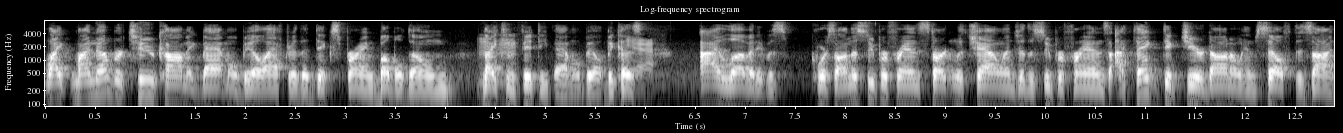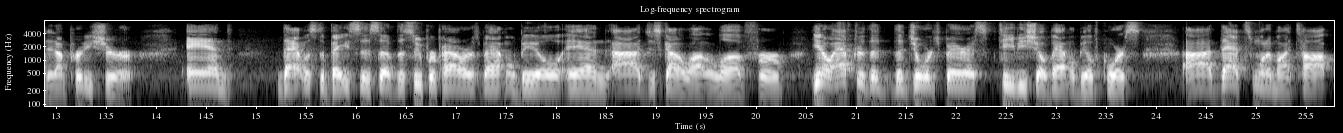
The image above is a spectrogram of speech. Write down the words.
like my number two comic Batmobile after the Dick Sprang Bubble Dome mm-hmm. 1950 Batmobile because Yeah. I love it. It was, of course, on the Super Friends, starting with Challenge of the Super Friends. I think Dick Giordano himself designed it. I'm pretty sure, and that was the basis of the Superpowers Batmobile. And I just got a lot of love for you know after the the George Barris TV show Batmobile, of course. Uh, that's one of my top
